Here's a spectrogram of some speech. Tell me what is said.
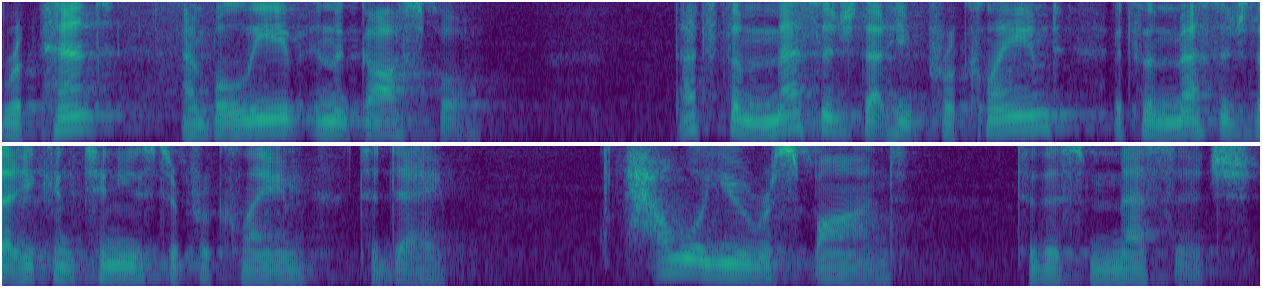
Repent and believe in the gospel that's the message that he proclaimed. It's the message that he continues to proclaim today. How will you respond to this message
